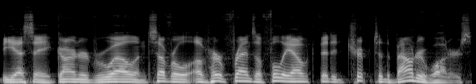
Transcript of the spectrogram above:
The essay garnered Ruel and several of her friends a fully outfitted trip to the Boundary Waters.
